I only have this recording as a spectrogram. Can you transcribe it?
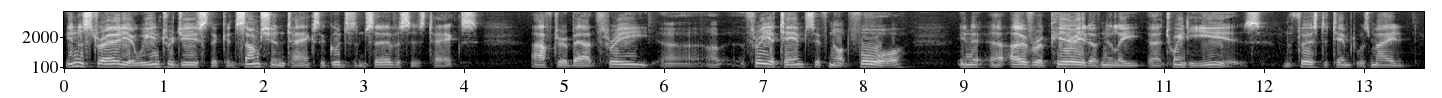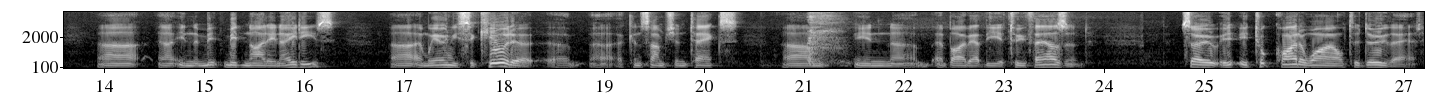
In Australia, we introduced the consumption tax, a goods and services tax, after about three, uh, three attempts, if not four, in, uh, over a period of nearly uh, 20 years. The first attempt was made uh, uh, in the mid 1980s, uh, and we only secured a, a, a consumption tax um, in, um, by about the year 2000. So it, it, took quite a while to do that.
